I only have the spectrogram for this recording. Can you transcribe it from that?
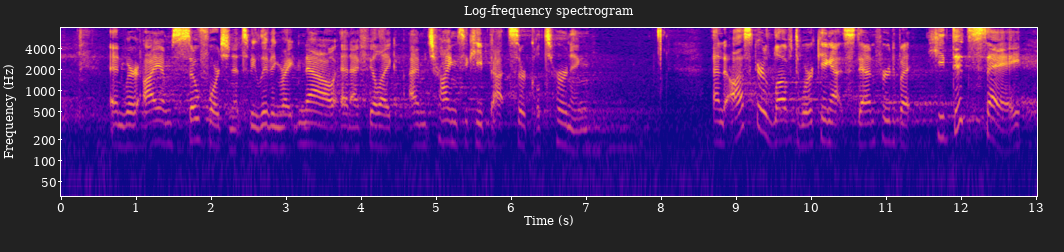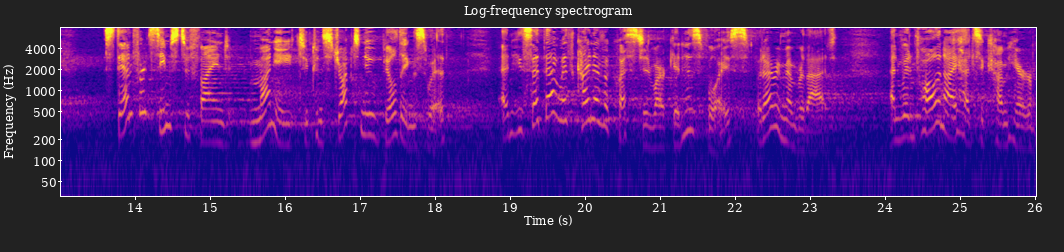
and where I am so fortunate to be living right now, and I feel like I'm trying to keep that circle turning. And Oscar loved working at Stanford, but he did say, Stanford seems to find money to construct new buildings with. And he said that with kind of a question mark in his voice, but I remember that. And when Paul and I had to come here,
